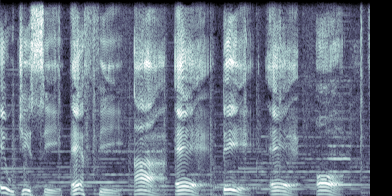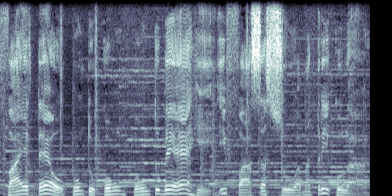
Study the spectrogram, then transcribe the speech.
Eu disse F A E T E O faetel.com.br e faça sua matrícula.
